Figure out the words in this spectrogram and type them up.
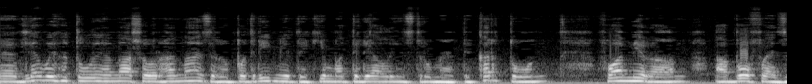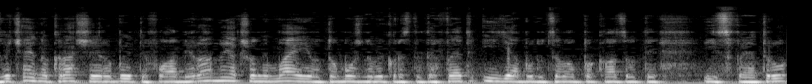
Е, Для виготовлення нашого органайзера потрібні такі матеріали інструменти: картон, фоаміран або фет. Звичайно, краще робити фоаміран, ну якщо немає його, то можна використати фетр, і я буду це вам показувати із фетру.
